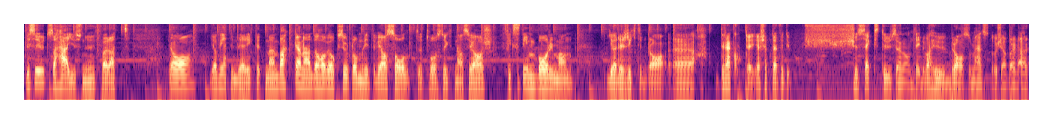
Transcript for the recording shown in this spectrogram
det ser ut så här just nu för att, ja, jag vet inte riktigt. Men backarna, då har vi också gjort om lite. Vi har sålt två stycken, så jag har fixat in Borgman gör det riktigt bra. Uh, det där kortet, jag köpte det för typ 26 000 någonting. Det var hur bra som helst att köpa det där.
